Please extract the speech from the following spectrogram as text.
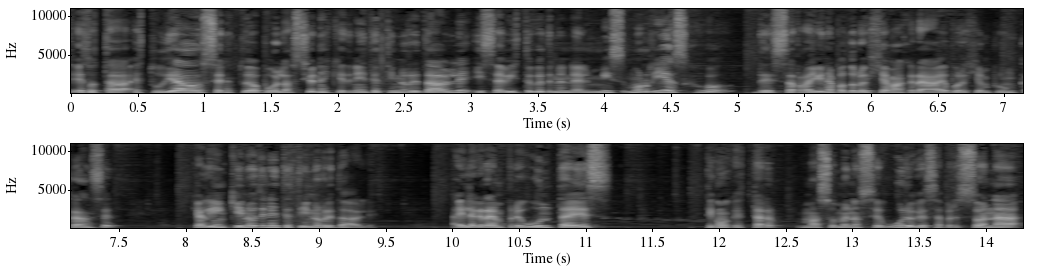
esto está estudiado, se han estudiado poblaciones que tienen intestino irritable y se ha visto que tienen el mismo riesgo de desarrollar una patología más grave, por ejemplo un cáncer, que alguien que no tiene intestino irritable. Ahí la gran pregunta es, tengo que estar más o menos seguro que esa persona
